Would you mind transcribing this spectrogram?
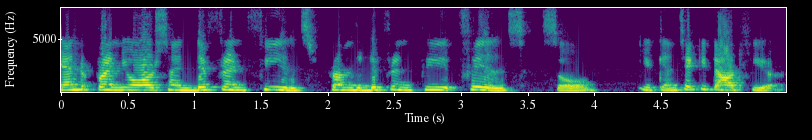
entrepreneurs and different fields from the different fields. So you can check it out here.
